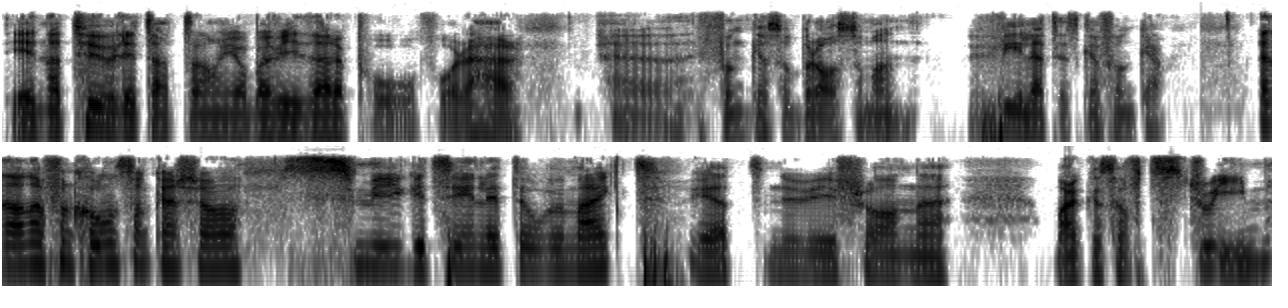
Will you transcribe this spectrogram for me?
det är naturligt att de jobbar vidare på att få det här eh, funka så bra som man vill att det ska funka. En annan funktion som kanske har smugit sig in lite obemärkt är att nu ifrån eh, Microsoft Stream,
